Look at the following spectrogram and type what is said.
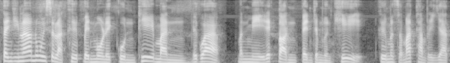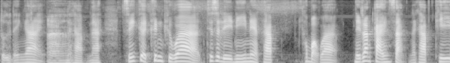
แต่จริงๆแล้วอนุมูลอิสระคือเป็นโมเลกุลที่มันเรียกว่ามันมีอิเล็กตรอนเป็นจำนวนขี้ คือมันสามารถทำปฏิกิริยาตัวอื่นได้ง่ายอ่านนะครับนะ สิ่งที่เกิดขึ้นคือว่าทฤษฎีนี้เนี่ยครับเขาบอกว่า ในร่างกายของสัตว์นะครับที่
